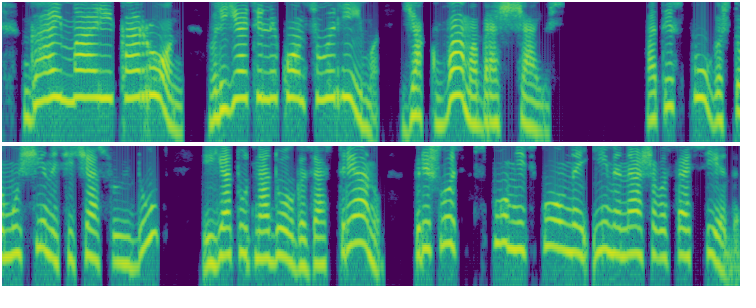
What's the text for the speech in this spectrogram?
— Гай Марий Корон, влиятельный консул Рима, я к вам обращаюсь. От испуга, что мужчины сейчас уйдут, и я тут надолго застряну, пришлось вспомнить полное имя нашего соседа,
